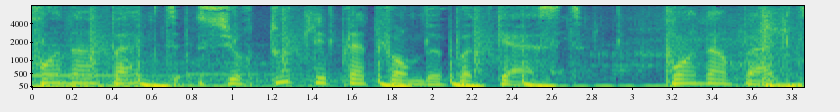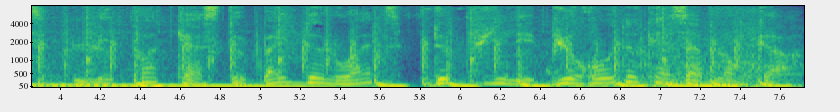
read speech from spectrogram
Point d'impact sur toutes les plateformes de podcast. Point d'impact, le podcast by Deloitte depuis les bureaux de Casablanca.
